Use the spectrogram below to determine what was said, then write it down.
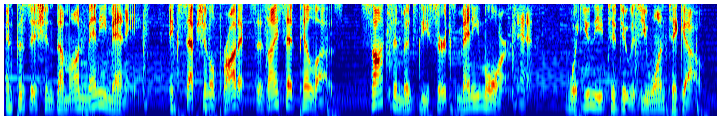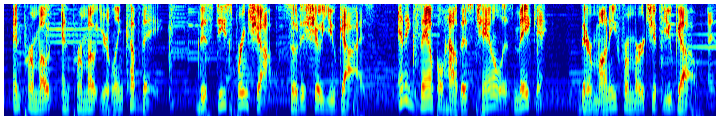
and position them on many many exceptional products as I said pillows, socks and mugs desserts many more and what you need to do is you want to go and promote and promote your link of the this Teespring shop so to show you guys an example how this channel is making their money from merch if you go and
